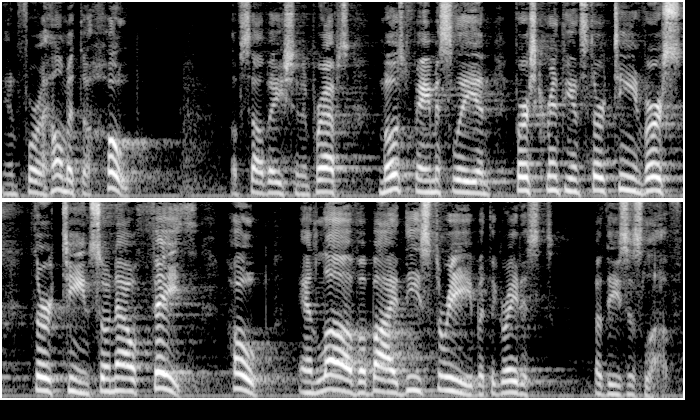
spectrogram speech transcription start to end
and for a helmet, the hope of salvation. And perhaps most famously in 1 Corinthians 13, verse 13. So now faith, hope, and love abide, these three, but the greatest of these is love.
